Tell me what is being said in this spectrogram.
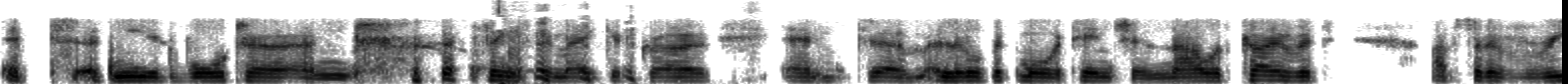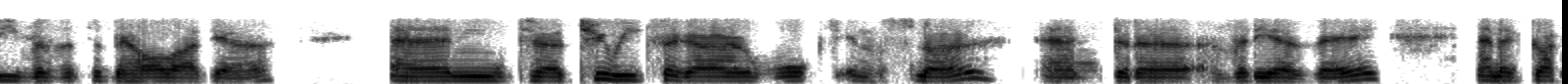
it it needed water and things to make it grow and um, a little bit more attention. Now with COVID, I've sort of revisited the whole idea. And uh, two weeks ago, walked in the snow and did a, a video there, and it got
